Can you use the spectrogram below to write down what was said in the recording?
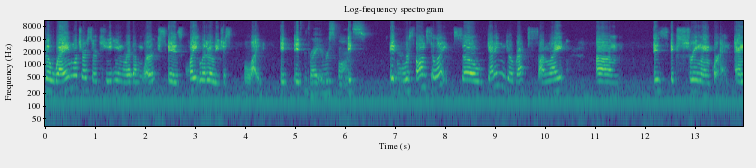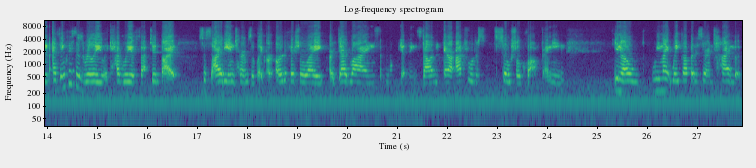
the way in which our circadian rhythm works is quite literally just light. It, it right, it responds. It, it responds to light. So getting direct sunlight um, is extremely important. And I think this is really like heavily affected by society in terms of like our artificial light, our deadlines that we get things done, and our actual just social clock. I mean, you know, we might wake up at a certain time, but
